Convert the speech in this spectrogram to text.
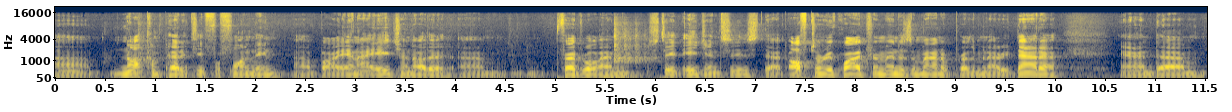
uh, not competitive for funding uh, by NIH and other um, federal and state agencies that often require tremendous amount of preliminary data and um,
